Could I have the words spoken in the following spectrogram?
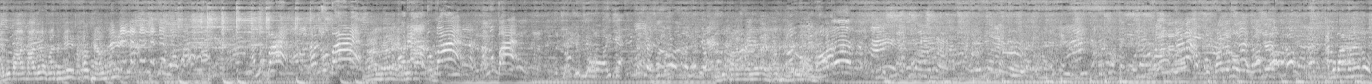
อนุบาลมาเร็วมาทางนี้มาเข้าแถวนี้อนุบาลอนุบาลมาเลยอนุบาลอนุบาลอนุบาลโอ้ยเนี่ยอนุบาลมาเลยเข้าแถวเลยอนุบาลมานี่ลูก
